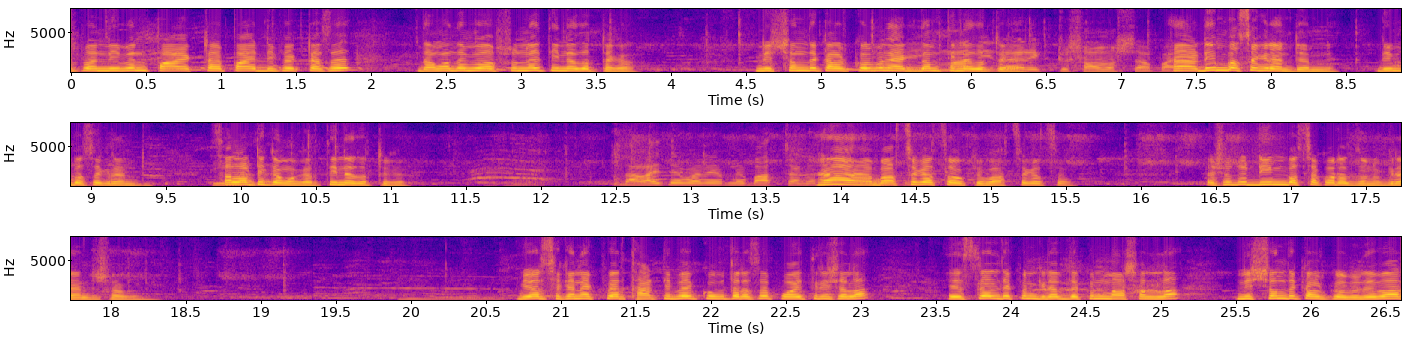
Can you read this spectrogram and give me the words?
আপনারা নেবেন। পা একটা পায়ের ডিফেক্ট আছে। দামাদামি অপশন নেই তিন হাজার টাকা। নিঃসন্দেহে কালেক্ট করবেন একদম তিন হাজার টাকা। একটু সমস্যা হ্যাঁ ডিম বাসা গ্যারান্টি আপনি ডিম বাসা গ্যারান্টি সালাটি কামাকার তিন হাজার টাকা। দাঁড়াইতে পারে আপনি বাচ্চা হ্যাঁ হ্যাঁ বাচ্চা কাচ্চা ওকে বাচ্চা কাচ্চা। এ শুধু ডিম বাচ্চা করার জন্য গ্যারান্টি সহকারে। বিয়ার সেখানে এক পেয়ার থার্টি ফাইভ কবুতর আছে পঁয়ত্রিশ এলা। স্টাইল দেখবেন গ্রাফ দেখবেন মাশাল্লাহ নিঃসন্দেহে কালেক্ট করবেন। এবার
